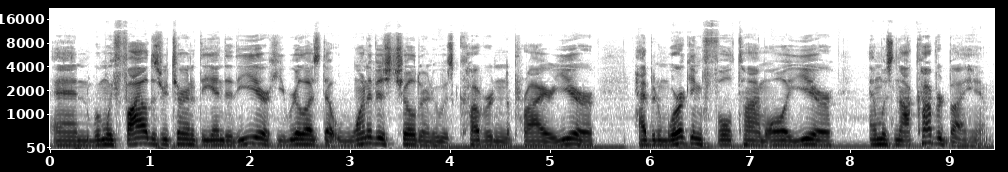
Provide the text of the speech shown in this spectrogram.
And when we filed his return at the end of the year, he realized that one of his children, who was covered in the prior year, had been working full time all year and was not covered by him.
